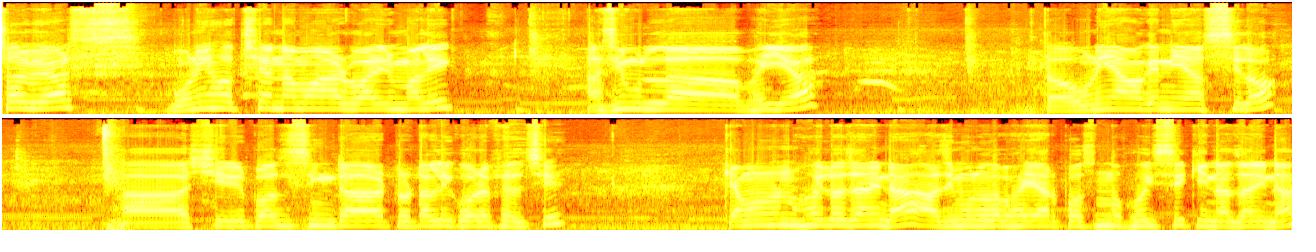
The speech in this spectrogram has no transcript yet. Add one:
সো ভিউয়ার্স উনি হচ্ছেন আমার বাড়ির মালিক আজিমুল্লাহ ভাইয়া। তো উনি আমাকে নিয়ে আসছিল। সিঁড়ির প্রসেসিংটা টোটালি করে ফেলছি। কেমন হইল জানি না, আজিমুল্লাহ ভাইয়ার পছন্দ হয়েছে কি না জানি না।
